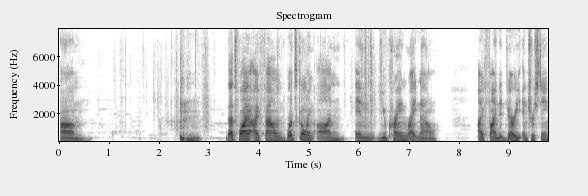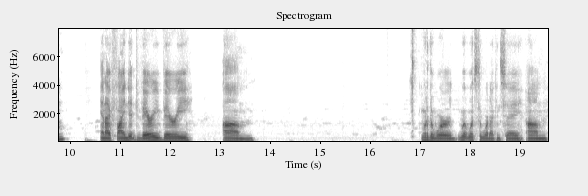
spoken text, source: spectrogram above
Um that's why I found what's going on in Ukraine right now. I find it very interesting and I find it very very um what are the word what, what's the word I can say um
